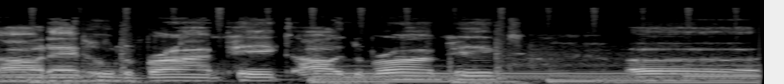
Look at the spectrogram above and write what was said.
all that who LeBron picked, all LeBron picked, uh,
